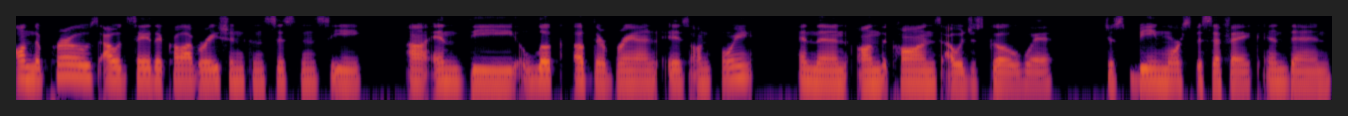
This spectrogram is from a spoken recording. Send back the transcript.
on the pros, I would say their collaboration consistency uh, and the look of their brand is on point. And then on the cons, I would just go with just being more specific and then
